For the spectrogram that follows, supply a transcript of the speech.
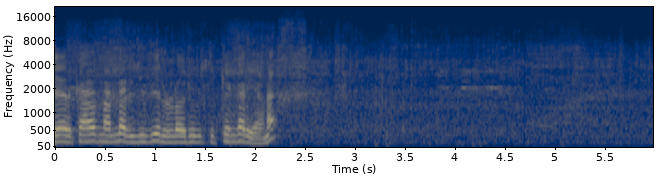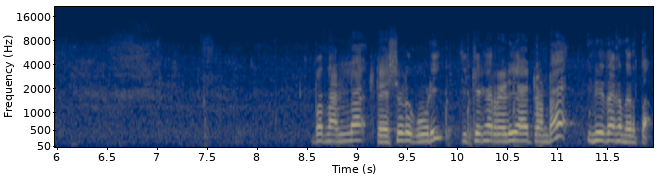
ചേർക്കാതെ നല്ല രീതിയിലുള്ള ഒരു ചിക്കൻ കറിയാണ്. അപ്പോൾ നല്ല ടേസ്റ്റോട് കൂടി ചിക്കൻ കറി റെഡി ആയിട്ടുണ്ട്. ഇനി ഇതങ്ങ് നിർത്താം.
